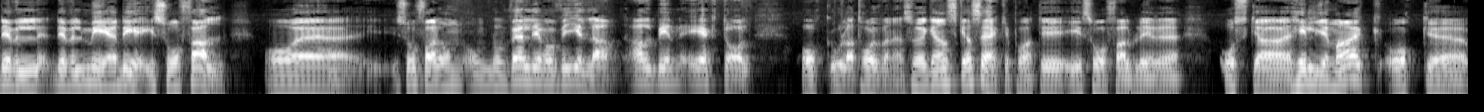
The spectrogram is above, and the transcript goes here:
det, är väl, det är väl mer det i så fall. Och eh, i så fall om, om de väljer att vila Albin Ekdal och Ola Toivonen så är jag ganska säker på att det i så fall blir eh, Oskar Hiljemark och eh,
